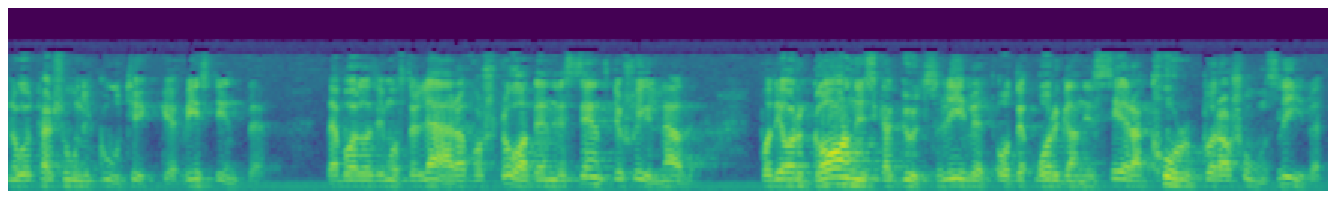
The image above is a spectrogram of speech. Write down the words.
något personligt godtycke. Visst inte. Det är bara att vi måste lära och förstå att det är en väsentlig skillnad på det organiska gudslivet och det organiserade korporationslivet.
